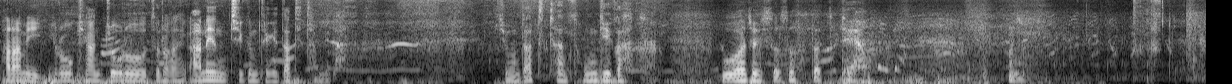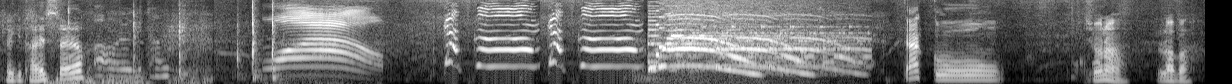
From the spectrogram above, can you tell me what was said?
바람이 이렇게 안쪽으로 들어가니까 안엔 지금 되게 따뜻합니다. 지금 따뜻한 공기가 모아져 있어서 따뜻해요. 음. 여기 다 했어요? 어 여기 다. 와우. 까꿍 까꿍. 와우. 까꿍. 지원아, 일로 와봐.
